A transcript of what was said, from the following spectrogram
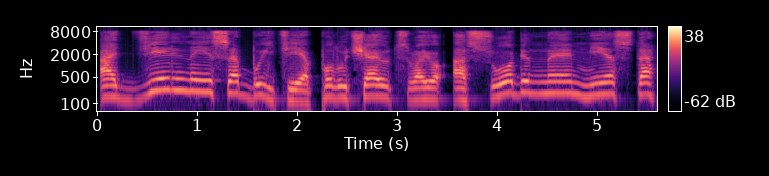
отдельные события получают свое особенное место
